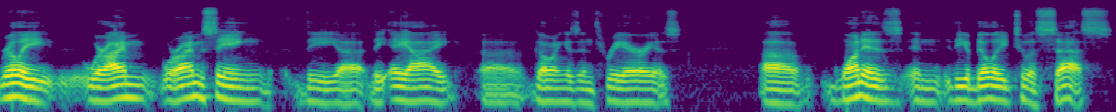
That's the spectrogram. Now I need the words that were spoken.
really, where I'm where I'm seeing the uh, the AI uh, going is in three areas. Uh, one is in the ability to assess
